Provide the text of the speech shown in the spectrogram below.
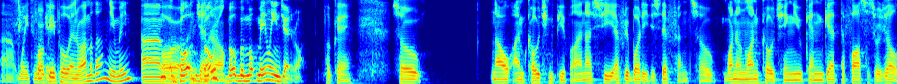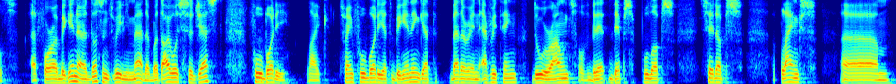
uh, way to for look people in Ramadan, you mean? um, Or bo- both both but mainly in general Okay. So now I'm coaching people and I see everybody is different. So one on one coaching, you can get the fastest results. Uh, for a beginner, it doesn't really matter, but I would suggest full body. Like train full body at the beginning, get better in everything, do rounds of dips, pull ups, sit ups, planks, um,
